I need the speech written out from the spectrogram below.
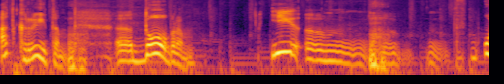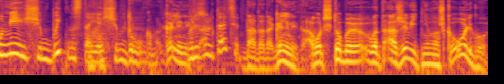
открытом, э, добром. И э, умеющим быть настоящим другом. Галина В результате Да, да, да, Галина А вот чтобы вот оживить немножко Ольгу,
